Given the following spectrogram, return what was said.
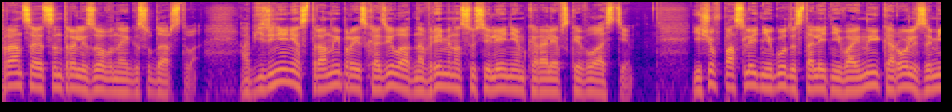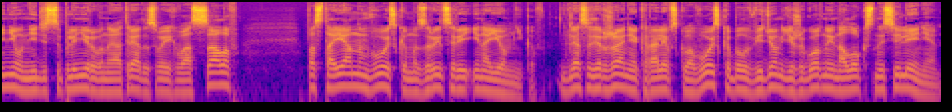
Франция – централизованное государство. Объединение страны происходило одновременно с усилением королевской власти. Еще в последние годы Столетней войны король заменил недисциплинированные отряды своих вассалов постоянным войском из рыцарей и наемников. Для содержания королевского войска был введен ежегодный налог с населения.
